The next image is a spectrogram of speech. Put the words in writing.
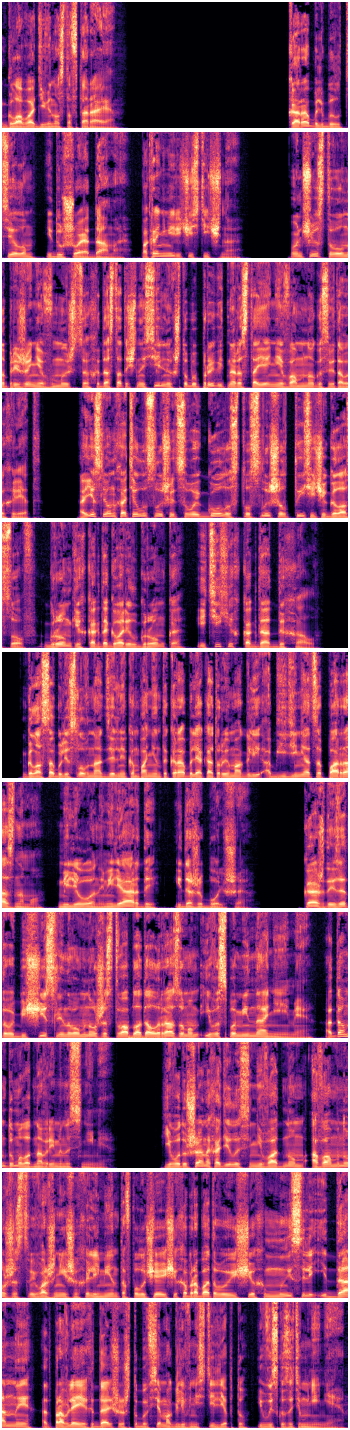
Глава 92. Корабль был телом и душой Адама, по крайней мере частично. Он чувствовал напряжение в мышцах, достаточно сильных, чтобы прыгать на расстояние во много световых лет. А если он хотел услышать свой голос, то слышал тысячи голосов, громких, когда говорил громко, и тихих, когда отдыхал. Голоса были словно отдельные компоненты корабля, которые могли объединяться по-разному, миллионы, миллиарды и даже больше. Каждый из этого бесчисленного множества обладал разумом и воспоминаниями. Адам думал одновременно с ними. Его душа находилась не в одном, а во множестве важнейших элементов, получающих, обрабатывающих мысли и данные, отправляя их дальше, чтобы все могли внести лепту и высказать мнение.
